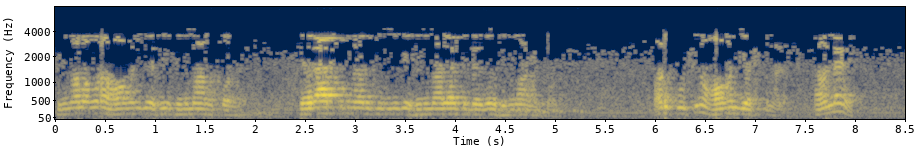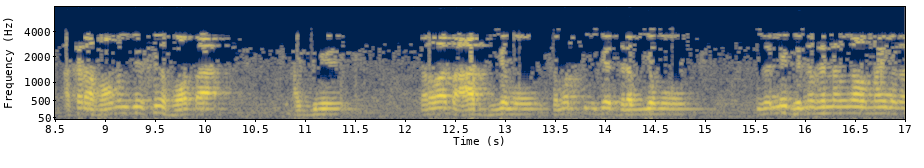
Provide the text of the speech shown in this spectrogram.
సినిమాలో కూడా హోమం చేసి సినిమా అనుకోండి. శివరాత్రి నాడు కిందికి సినిమా ఏదో సినిమా అనుకోండి. వాడు కూర్చుని హోమం చేస్తున్నాడు. ఏమండి? అక్కడ హోమం చేస్తే హోత అగ్ని తర్వాత ఆద్యము సమర్పించే ద్రవ్యము ఇవన్నీ భిన్న భిన్నంగా ఉన్నాయి కదా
